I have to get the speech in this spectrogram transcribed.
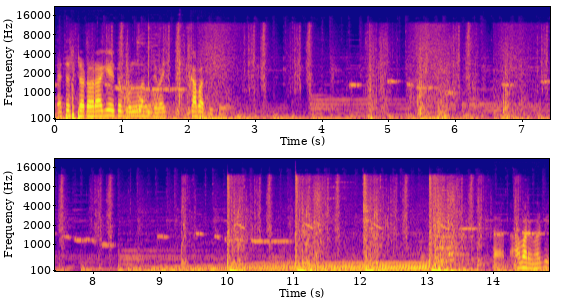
ম্যাচ স্টার্ট হওয়ার আগে তো বললাম যে ভাই, কাবার দিতে। আমারে মারবি।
